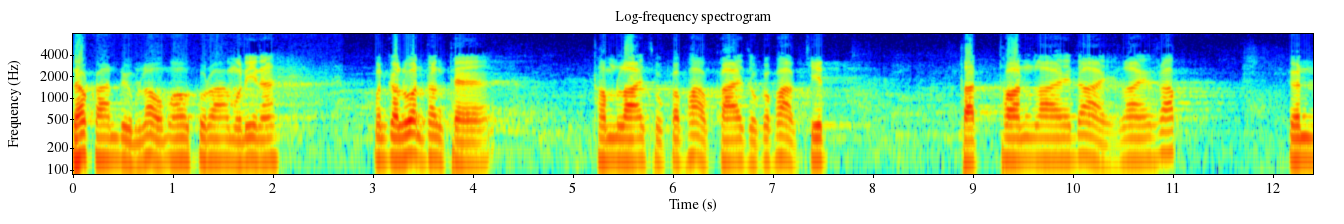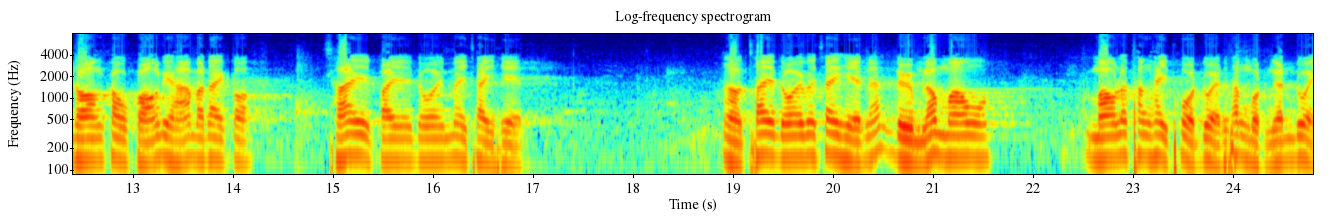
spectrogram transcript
แล้วการดื่มเหล้าเมาสุราโมนี้นะ มันก็ล้วนตั้งแต่ทำลายสุขภาพกายสุขภาพจิต ตัดทอนรายได้รายรับ เงินทองเข้าของที่หามาได้ก็ใช้ไปโดยไม่ใช่เหตุอ้าวใช่โดยไม่ใช่เหตุแล้วดื่มแล้วเมาเมาแล้วทั้งให้โทษด้วย ทั้งหมดเงินด้วย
